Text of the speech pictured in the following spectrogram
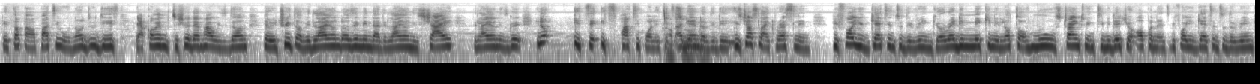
They thought our party would not do this. We are coming to show them how it's done. The retreat of a lion doesn't mean that the lion is shy. The lion is good. You know, it's a, it's party politics at the end of the day. It's just like wrestling. Before you get into the ring, you're already making a lot of moves, trying to intimidate your opponents before you get into the ring.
